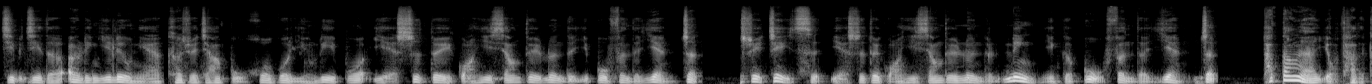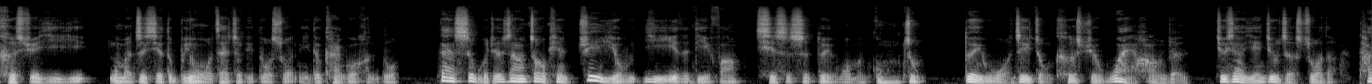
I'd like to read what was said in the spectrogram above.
记不记得二零一六年科学家捕获过引力波，也是对广义相对论的一部分的验证。所以这一次也是对广义相对论的另一个部分的验证。它当然有它的科学意义，那么这些都不用我在这里多说，你都看过很多。但是我觉得这张照片最有意义的地方，其实是对我们公众，对我这种科学外行人，就像研究者说的，他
